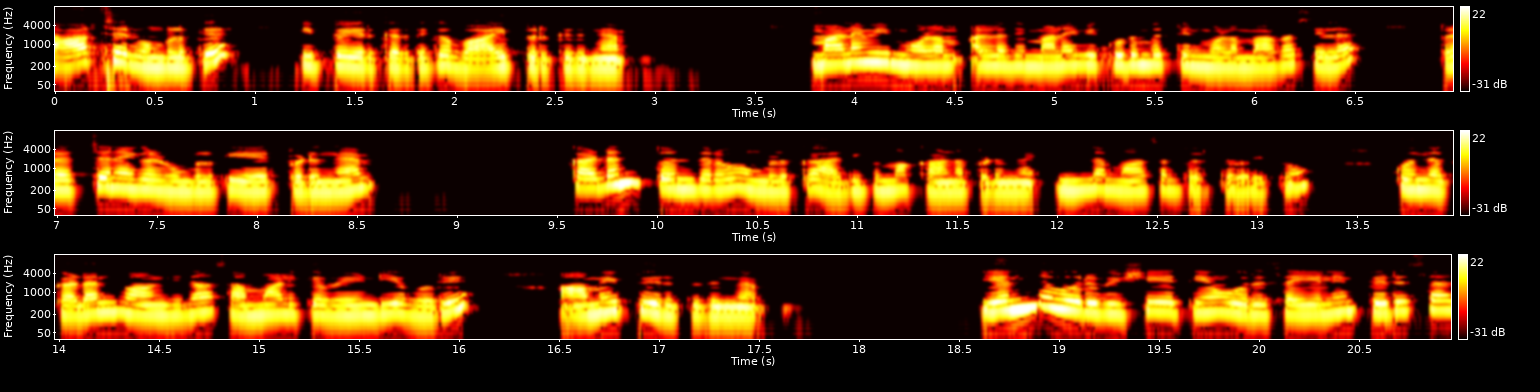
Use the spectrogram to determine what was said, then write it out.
டார்ச்சர் உங்களுக்கு இப்போ இருக்கிறதுக்கு வாய்ப்பு இருக்குதுங்க. மனைவி மூலம் அல்லது மனைவி குடும்பத்தின் மூலமாக சில பிரச்சனைகள் உங்களுக்கு ஏற்படுங்க. கடன் தொந்தரவு உங்களுக்கு அதிகமாக காணப்படுங்க. இந்த மாதம் பொறுத்த வரைக்கும் கொஞ்சம் கடன் வாங்கி தான் சமாளிக்க வேண்டிய ஒரு அமைப்பு இருக்குதுங்க. எந்த ஒரு விஷயத்தையும் ஒரு செயலையும் பெருசாக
